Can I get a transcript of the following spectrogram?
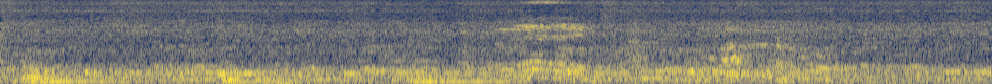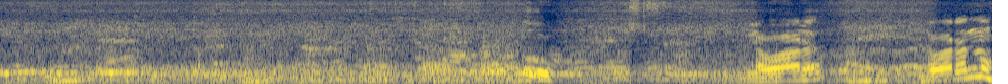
Thank you. Tawaran? Tawaran mo?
